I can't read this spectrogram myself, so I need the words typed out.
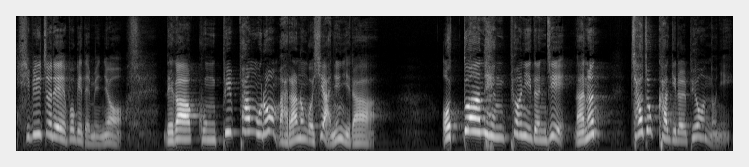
11절에 보게 되면요. 내가 궁핍함으로 말하는 것이 아니니라. 어떠한 행편이든지 나는 자족하기를 배웠노니.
